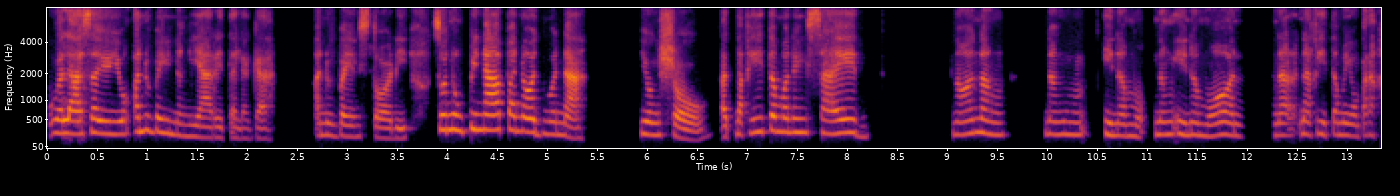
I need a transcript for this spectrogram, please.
Wala sa'yo yung ano ba yung nangyari talaga? Ano ba yung story? So nung pinapanood mo na yung show at nakita mo na yung side no ng ng ina mo ng ina mo na nakita mo yung parang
